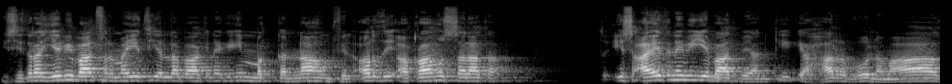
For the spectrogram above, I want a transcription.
اسی طرح یہ بھی بات فرمائی تھی اللہ پاک نے کہ ام مکنا ہم فل عرض اقام الصلاح تھا تو اس آیت نے بھی یہ بات بیان کی کہ ہر وہ نماز،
